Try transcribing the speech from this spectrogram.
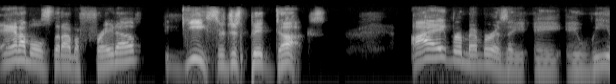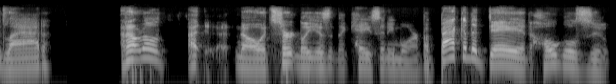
animals that I'm afraid of. Geese are just big ducks. I remember as a, a, a wee lad, I don't know I, no, it certainly isn't the case anymore. But back in the day at Hogle Zoo,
